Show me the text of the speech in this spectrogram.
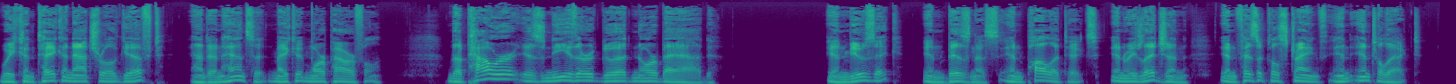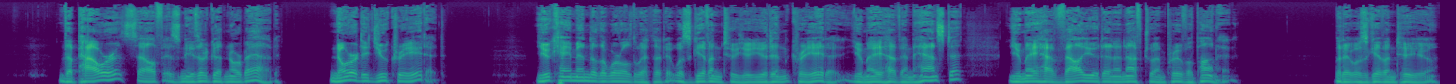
We can take a natural gift and enhance it, make it more powerful. The power is neither good nor bad. In music, in business, in politics, in religion, in physical strength, in intellect, the power itself is neither good nor bad, nor did you create it. You came into the world with it. It was given to you. You didn't create it. You may have enhanced it. You may have valued it enough to improve upon it, but it was given to you.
